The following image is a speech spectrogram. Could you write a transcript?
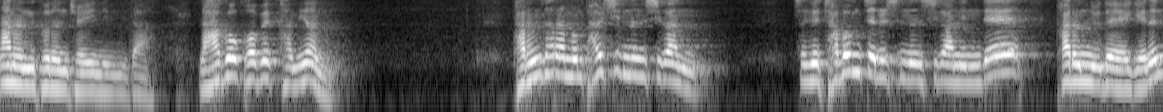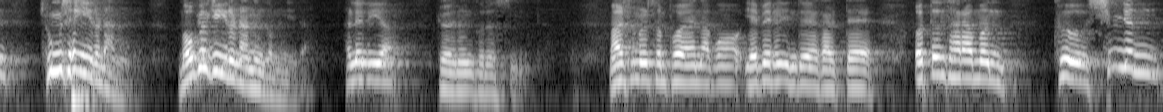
나는 그런 죄인입니다. 라고 고백하면, 다른 사람은 발 씻는 시간, 자범죄를 씻는 시간인데, 가른 유대에게는 중생이 일어나는 거예요. 목욕이 일어나는 겁니다. 할렐루야. 교회는 그렇습니다. 말씀을 선포해 나고 예배를 인도해 갈 때 어떤 사람은 그 10년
